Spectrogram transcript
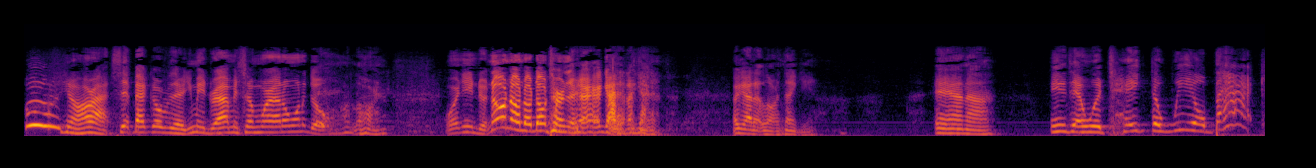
woo, you know, all right, sit back over there. You may drive me somewhere I don't want to go, Lord. What are you doing? No, no, no, don't turn there. I got it, I got it. I got it, Lord, thank you. And, uh, we'll take the wheel back.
